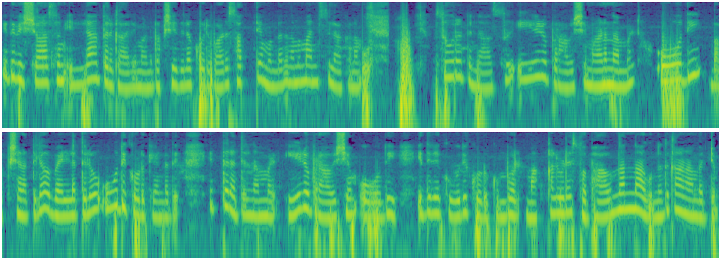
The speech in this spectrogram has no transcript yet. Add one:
ഇത് വിശ്വാസം ഇല്ലാത്തൊരു കാര്യമാണ്. പക്ഷെ ഇതിലൊക്കെ ഒരുപാട് സത്യമുണ്ടെന്ന് നമ്മൾ മനസ്സിലാക്കണം. സൂറത്ത് നാസ് ഏഴു പ്രാവശ്യമാണ് നമ്മൾ ഓതി ഭക്ഷണത്തിലോ വെള്ളത്തിലോ ഊതി കൊടുക്കേണ്ടത്. ഇത്തരത്തിൽ നമ്മൾ ഏഴു പ്രാവശ്യം ഓതി ഇതിലേക്ക് ഊതി കൊടുക്കുമ്പോൾ മക്കളുടെ സ്വഭാവം നന്നാകുന്നത് കാണാൻ പറ്റും.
